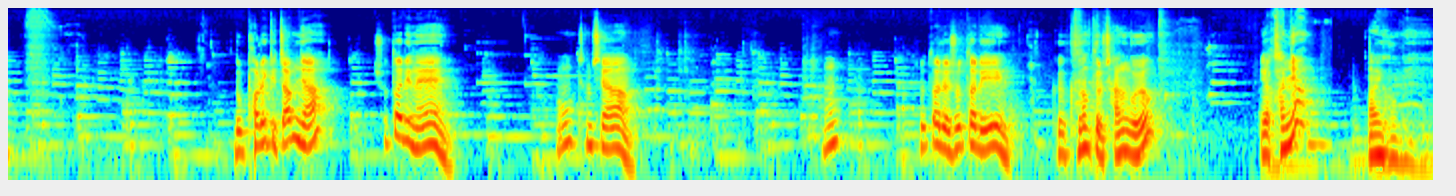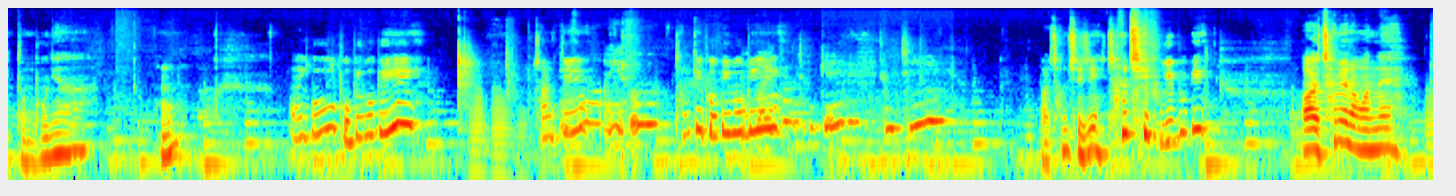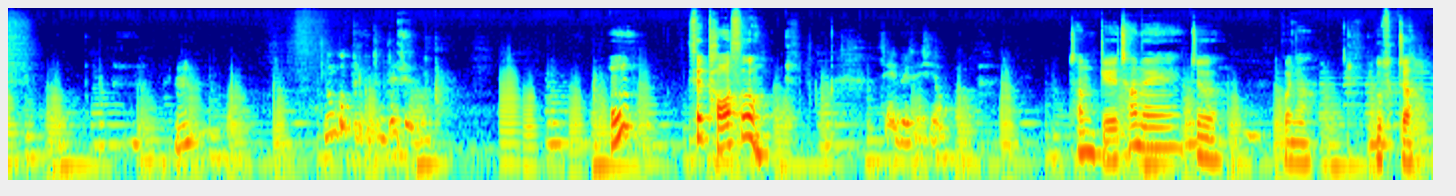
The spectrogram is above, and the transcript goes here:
너발 이렇게 짧냐? 쇼다리네. 어? 참치야. 응? 쇼다리 쇼다리. 그, 그 상태로 자는 거요? 야 갔냐? 아이고 미돈 뭐냐? 어? 아이고 보비보비 참깨 아이고 참깨 보비보비 아이고 참깨 참치 아 참치지? 참치 부비부비 아 참외랑 왔네 눈곱들이 좀 떼주고. 어? 셋다 왔어 셋왜 셋이요? 참깨 참외 저 뭐냐 노숙자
